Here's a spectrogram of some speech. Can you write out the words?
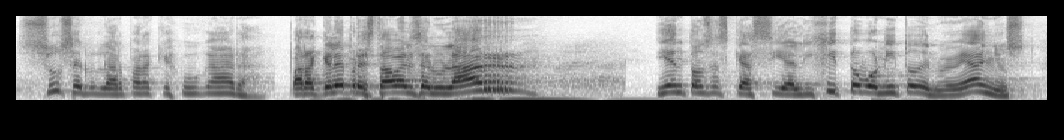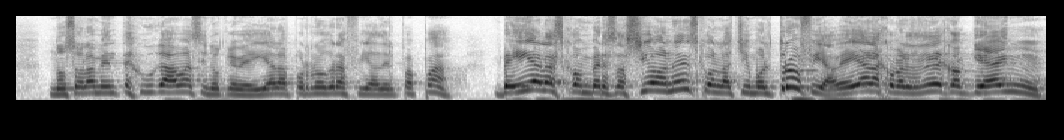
su celular para que jugara. ¿Para qué le prestaba el celular? Y entonces, ¿qué hacía el hijito bonito de nueve años? No solamente jugaba, sino que veía la pornografía del papá veía las conversaciones con la chimoltrufia, veía las conversaciones con quien,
